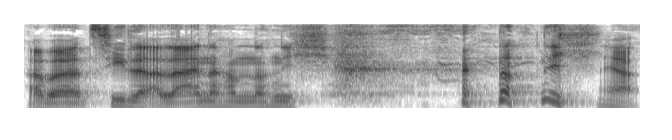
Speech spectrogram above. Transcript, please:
Aber Ziele alleine haben noch nicht noch nicht ja.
